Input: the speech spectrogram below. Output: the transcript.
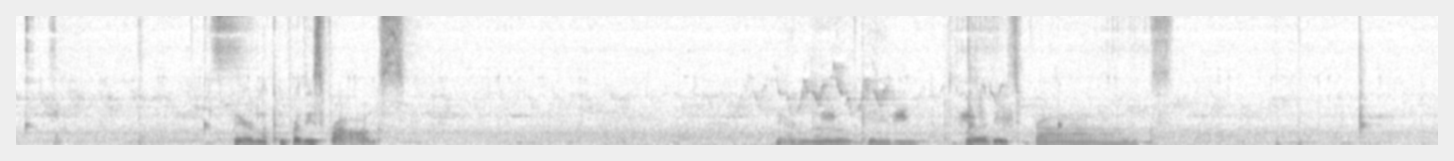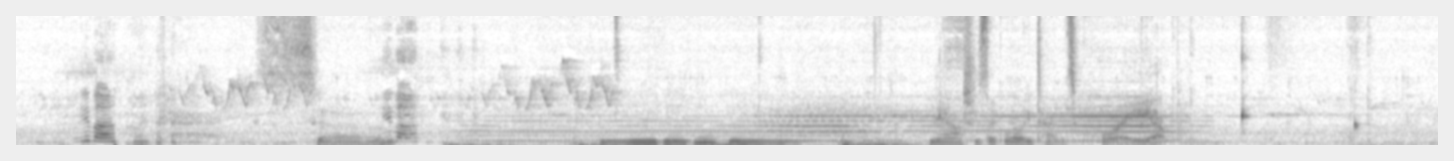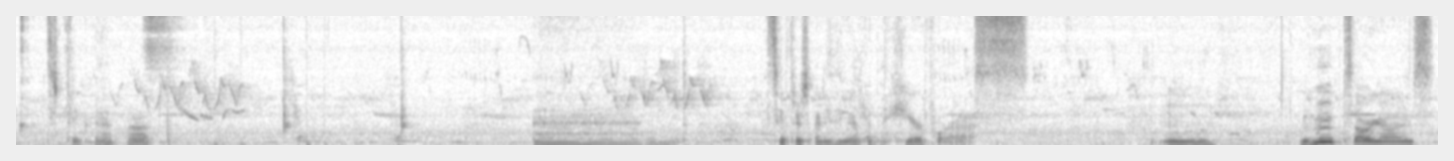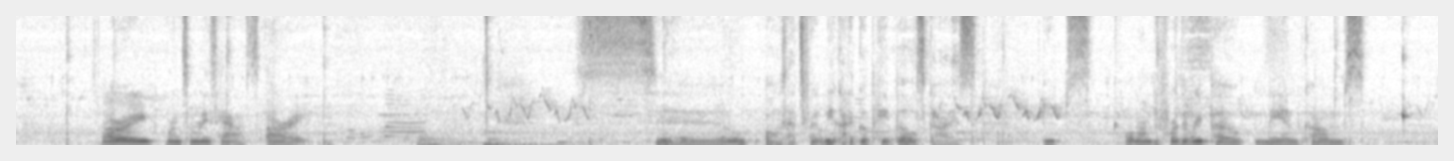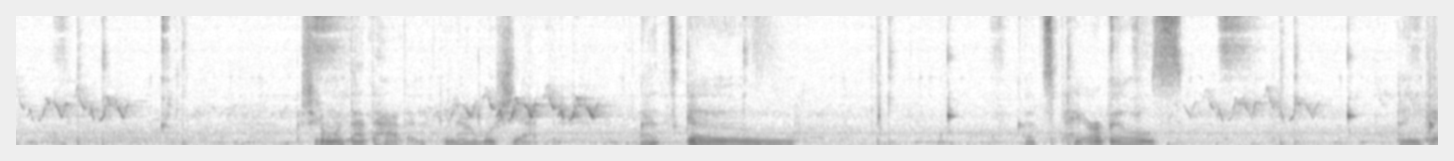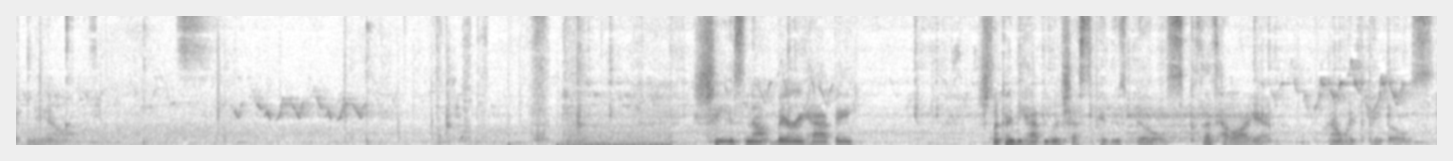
We're looking for these frogs. We are looking for these frogs. Viva. Okay, so... -hmm. Now she's like really tense. Crap. Let's take that up. And see if there's anything over here for us. Mm. Oops, sorry guys. Sorry, we're in somebody's house. Alright. So, oh, that's right. We gotta go pay bills, guys. Oops. Hold on before the repo man comes. She don't want that to happen. You know, where's she at? Let's go. Let's pay our bills and get mail. She is not very happy. She's not going to be happy when she has to pay those bills, because that's how I am. I don't like to pay bills.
